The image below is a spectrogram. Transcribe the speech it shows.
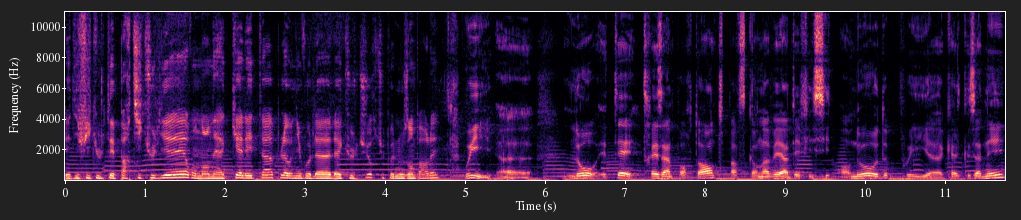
des, difficultés particulières? On en est à quelle étape là au niveau de la, de la culture? Tu peux nous en parler? Oui, euh, l'eau était très importante parce qu'on avait un déficit en eau depuis euh, quelques années.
